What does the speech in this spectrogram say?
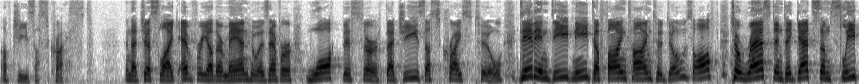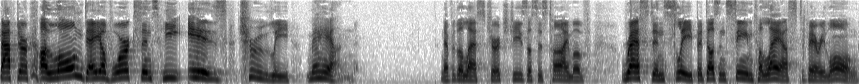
of Jesus Christ. And that just like every other man who has ever walked this earth, that Jesus Christ too did indeed need to find time to doze off, to rest, and to get some sleep after a long day of work, since he is truly man. Nevertheless, church, Jesus' time of rest and sleep, it doesn't seem to last very long.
